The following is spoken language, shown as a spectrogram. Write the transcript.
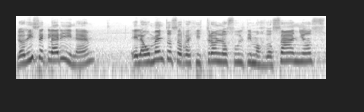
Lo dice Clarín, ¿eh? El aumento se registró en los últimos dos años,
